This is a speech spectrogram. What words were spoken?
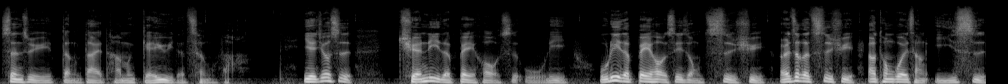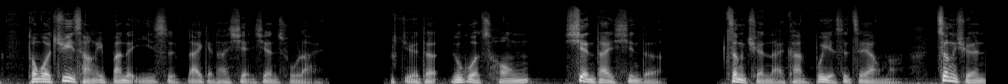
甚至于等待他们给予的惩罚，也就是。权力的背后是武力，武力的背后是一种秩序，而这个秩序要通过一场仪式，通过剧场一般的仪式来给它显现出来。我觉得，如果从现代性的政权来看，不也是这样吗？政权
